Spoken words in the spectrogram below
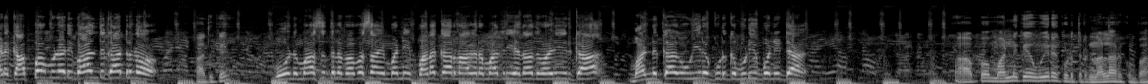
எனக்கு அப்பா முன்னாடி வாழ்ந்து காட்டணும். அதுக்கு? மூணு மாசத்துல விவசாயம் பண்ணி பணக்காரன் ஆகுற மாதிரி ஏதாவது வழி இருக்கா? மண்ணுக்காக உயிரை கொடுக்க முடிவு பண்ணிட்டேன். அப்போ மண்ணுக்கே உயிரை கொடுத்துரு நல்லா இருக்கும்பா.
